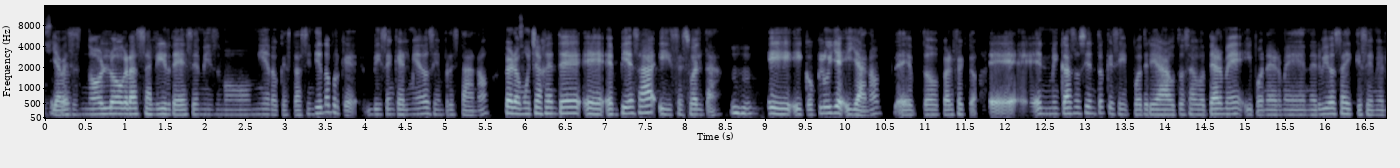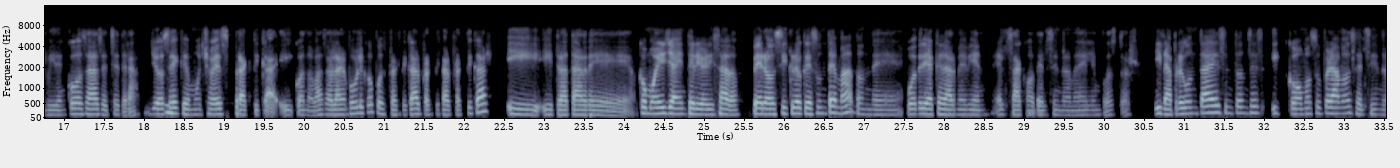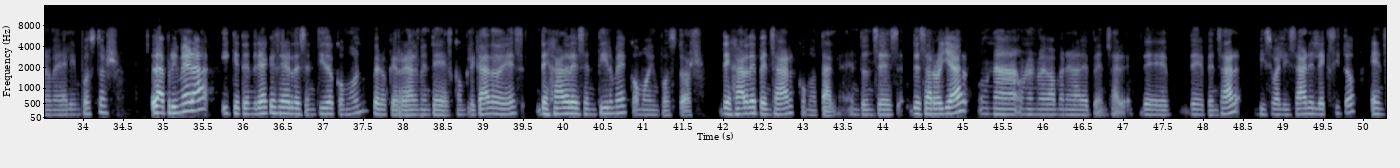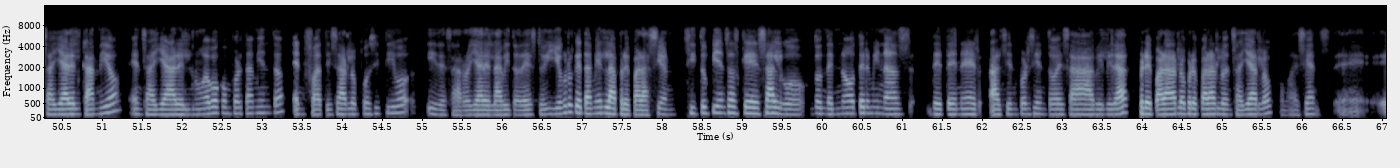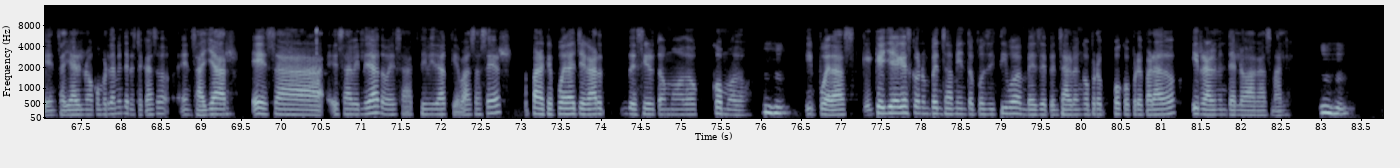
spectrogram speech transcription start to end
Y a veces no logras salir de ese mismo miedo que estás sintiendo porque dicen que el miedo siempre está, ¿no? Pero mucha gente eh, empieza y se suelta y, concluye y ya, ¿no? Eh, todo perfecto. Eh, en mi caso siento que sí, podría autosabotearme y ponerme nerviosa y que se me olviden cosas, etcétera. Yo sé que mucho es práctica y cuando vas a hablar en público, pues practicar, practicar, practicar y, y tratar de como ir ya interiorizado pero sí creo que es un tema donde podría quedarme bien el saco del síndrome del impostor. Y la pregunta es entonces, ¿y cómo superamos el síndrome del impostor? La primera, y que tendría que ser de sentido común, pero que realmente es complicado, es dejar de sentirme como impostor, dejar de pensar como tal. Entonces, desarrollar una, nueva manera de pensar, de, de pensar visualizar el éxito, ensayar el cambio, ensayar el nuevo comportamiento, enfatizar lo positivo y desarrollar el hábito de esto. Y yo creo que también la preparación. Si tú piensas que es algo donde no terminas de tener al 100% esa habilidad, prepararlo, prepararlo, ensayarlo, como decían, eh, ensayar el nuevo comportamiento, en este caso, ensayar esa, esa habilidad o esa actividad que vas a hacer para que puedas llegar de cierto modo cómodo y puedas, que, llegues con un pensamiento positivo en vez de pensar vengo poco preparado y realmente lo hagas mal.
